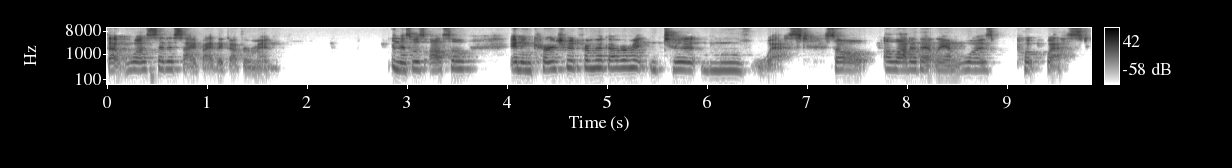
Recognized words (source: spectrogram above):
that was set aside by the government. And this was also an encouragement from the government to move west. So a lot of that land was put west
